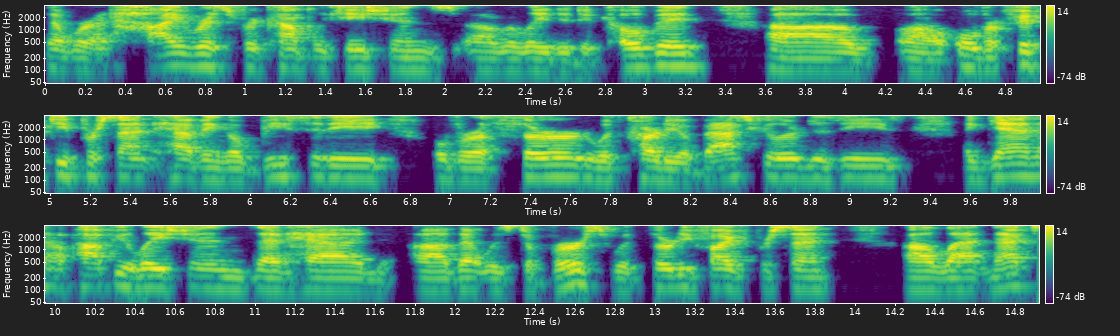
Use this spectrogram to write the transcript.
that were at high risk for complications uh, related to COVID. Uh, uh over 50% having obesity, over a third with cardiovascular disease. Again, a population that had uh, that was diverse with 35% uh, Latinx,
